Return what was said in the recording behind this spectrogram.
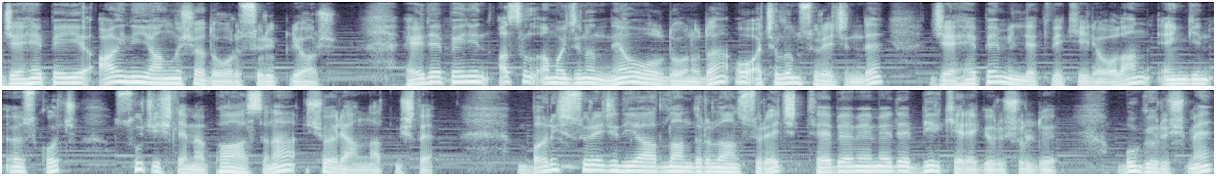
CHP'yi aynı yanlışa doğru sürüklüyor. HDP'nin asıl amacının ne olduğunu da o açılım sürecinde CHP milletvekili olan Engin Özkoç suç işleme pahasına şöyle anlatmıştı. Barış süreci diye adlandırılan süreç TBMM'de bir kere görüşüldü. Bu görüşme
